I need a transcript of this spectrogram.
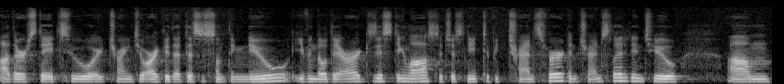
other states who are trying to argue that this is something new, even though there are existing laws that just need to be transferred and translated into um,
